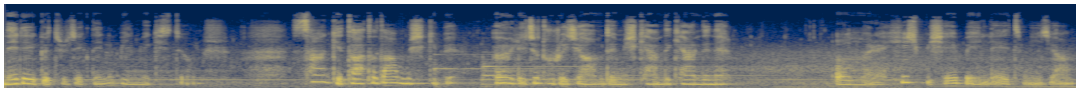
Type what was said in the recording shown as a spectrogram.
nereye götüreceklerini bilmek istiyormuş. Sanki tahtadanmış gibi öylece duracağım demiş kendi kendine. Onlara hiçbir şey belli etmeyeceğim.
